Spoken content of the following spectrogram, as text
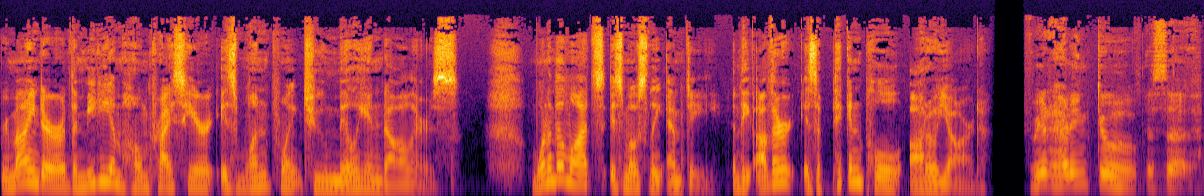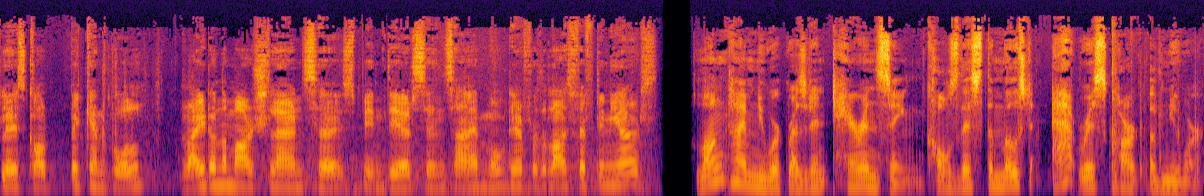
Reminder, the medium home price here is $1.2 million. One of the lots is mostly empty, and the other is a pick and pull auto yard. We're heading to this uh, place called Pick and Pull, right on the marshlands. Uh, it's been there since I moved here for the last 15 years. Longtime Newark resident Taryn Singh calls this the most at risk part of Newark.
